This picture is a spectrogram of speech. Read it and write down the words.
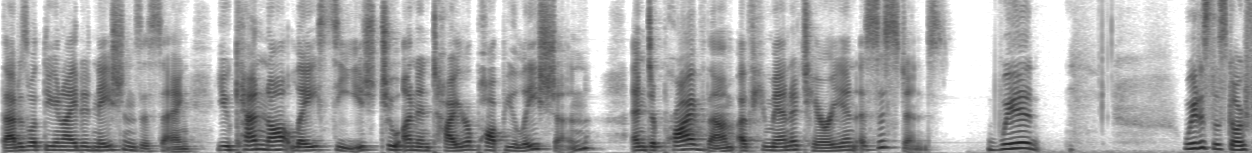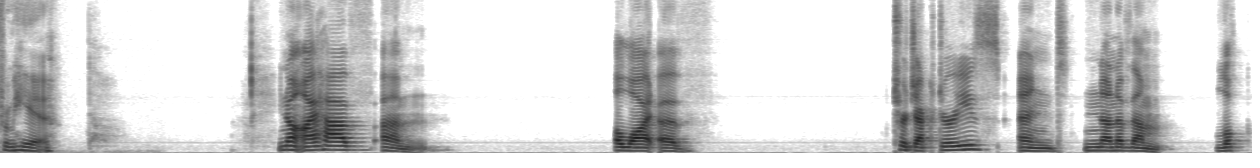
That is what the United Nations is saying. You cannot lay siege to an entire population and deprive them of humanitarian assistance. Where where does this go from here? You know, I have um, a lot of trajectories and none of them look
